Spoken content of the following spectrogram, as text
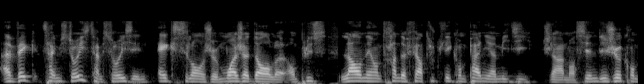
avec Time Stories, Time Stories est un excellent jeu. Moi, j'adore. le- En plus, là, on est en train de faire toutes les campagnes à midi, généralement. C'est un des jeux qu'on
